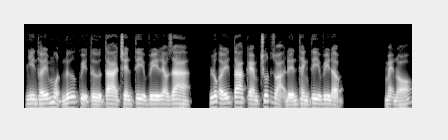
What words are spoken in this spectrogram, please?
Nhìn thấy một nữ quỷ từ ta trên TV leo ra, lúc ấy ta kèm chút dọa đến thành TV đập. Mẹ nó,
